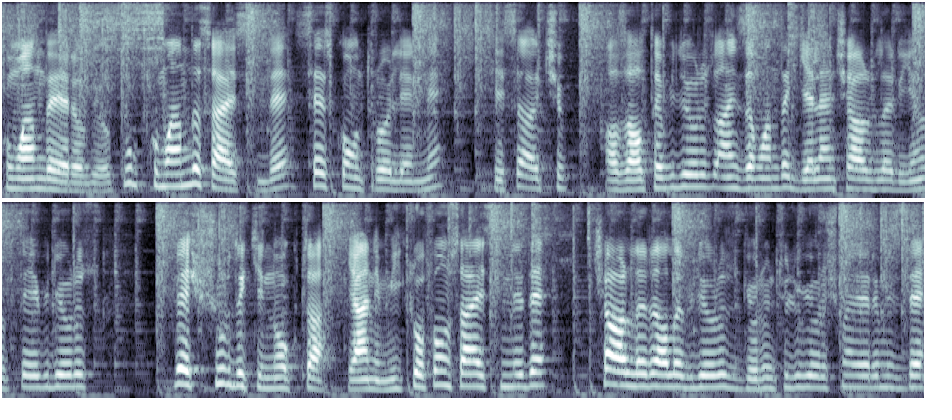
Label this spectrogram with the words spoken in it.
kumanda yer alıyor. Bu kumanda sayesinde ses kontrollerini sesi açıp azaltabiliyoruz. Aynı zamanda gelen çağrıları yanıtlayabiliyoruz. Ve şuradaki nokta yani mikrofon sayesinde de çağrıları alabiliyoruz. Görüntülü görüşmelerimizde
